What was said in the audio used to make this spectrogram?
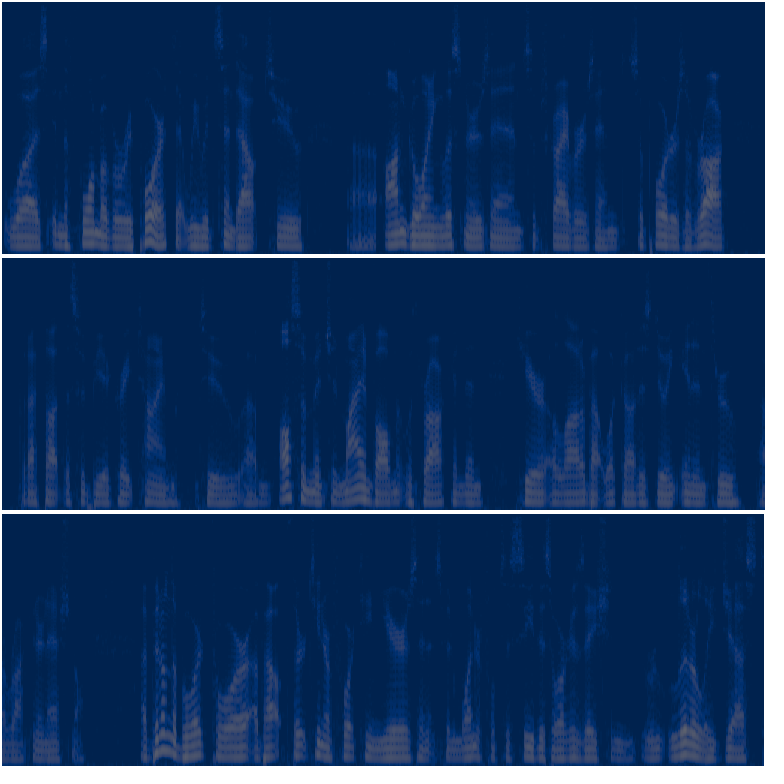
was in the form of a report that we would send out to uh, ongoing listeners and subscribers and supporters of Rock. But I thought this would be a great time to um, also mention my involvement with Rock and then hear a lot about what God is doing in and through uh, Rock International. I've been on the board for about 13 or 14 years, and it's been wonderful to see this organization r- literally just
